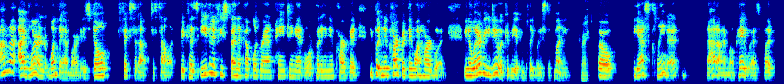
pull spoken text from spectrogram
"I'm not." I've learned one thing. I've learned is don't fix it up to sell it because even if you spend a couple of grand painting it or putting a new carpet, you put new carpet, they want hardwood. You know, whatever you do, it could be a complete waste of money. Right. So yes, clean it, that I'm okay with, but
